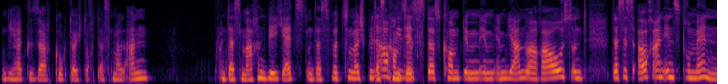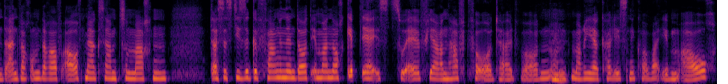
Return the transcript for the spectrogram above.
und die hat gesagt, guckt euch doch das mal an. Und das machen wir jetzt. Und das wird zum Beispiel das auch kommt dieses, jetzt. das kommt im, im, im Januar raus. Und das ist auch ein Instrument, einfach um darauf aufmerksam zu machen, dass es diese Gefangenen dort immer noch gibt. Er ist zu elf Jahren Haft verurteilt worden mhm. und Maria Kalisnikova eben auch.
